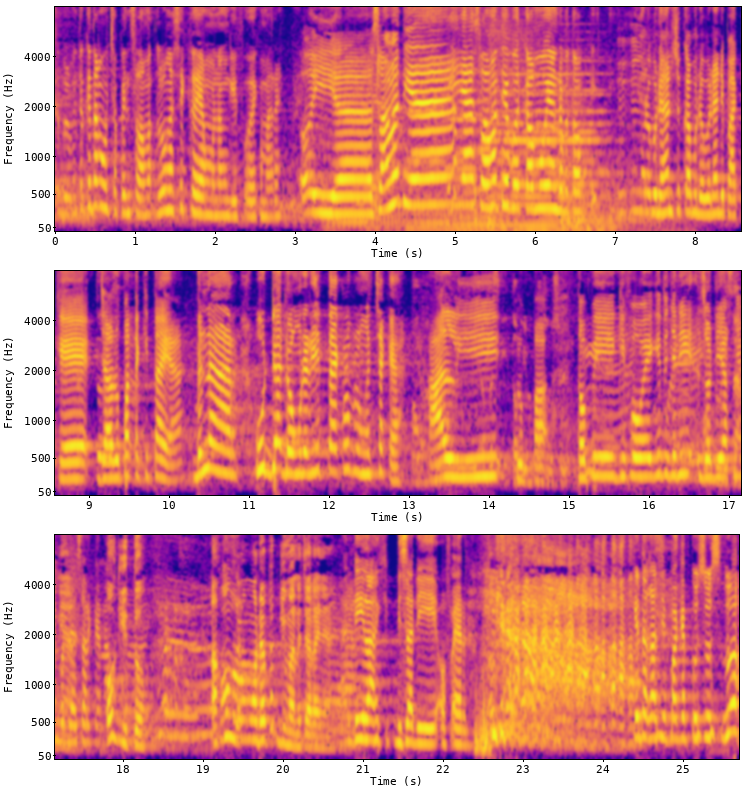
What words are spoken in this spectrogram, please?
Sebelum itu kita ngucapin selamat dulu gak sih ke yang menang giveaway kemarin? Oh iya, selamat ya. Iya, selamat ya buat kamu yang dapet topi. Mudah-mudahan suka, mudah-mudahan dipakai. Jangan lupa tag kita ya. Benar, udah dong, udah di tag, lu belum ngecek ya? Kali lupa topi giveaway gitu jadi zodiaknya berdasarkan Oh gitu. Aku kalau mau dapat gimana caranya? nanti lah bisa di off air. Kita kasih paket khusus loh.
